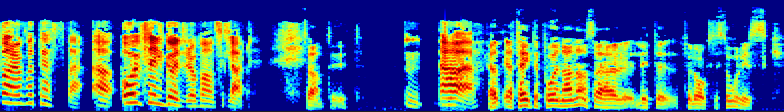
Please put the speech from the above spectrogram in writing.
Bara för att testa. Ja. Och en feel roman såklart. Samtidigt. Mm. Jag, jag tänkte på en annan så här lite förlagshistorisk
